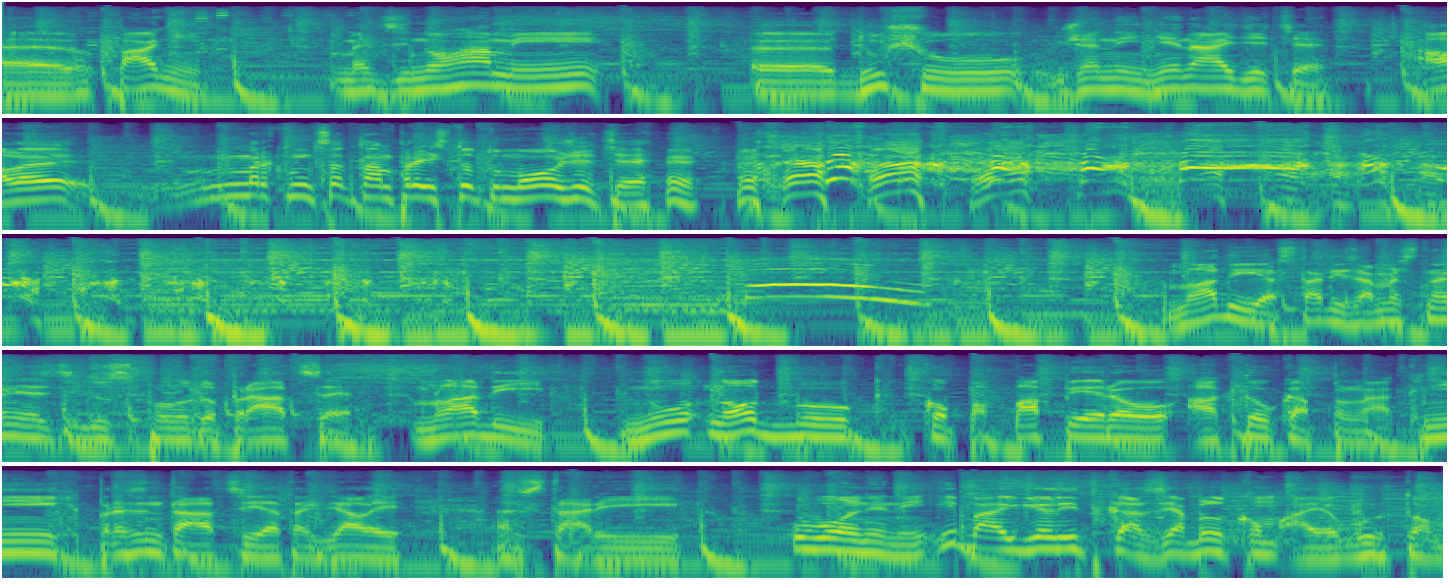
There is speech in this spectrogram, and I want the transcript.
e, pani, medzi nohami e, dušu ženy nenájdete, ale mrknúť sa tam pre istotu môžete. Mladý a starý zamestnanec idú spolu do práce. Mladý, no, notebook, kopa papierov, aktovka plná kníh, prezentácia a tak ďalej. Starý, uvoľnený, iba igelitka s jablkom a jogurtom.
